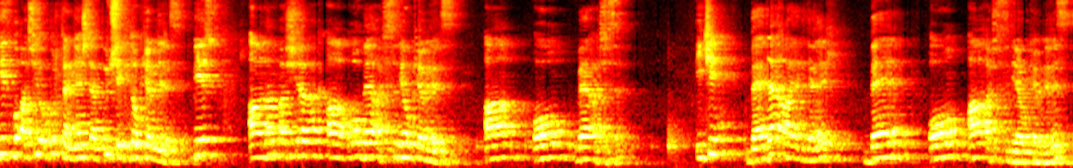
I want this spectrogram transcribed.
Biz bu açıyı okurken gençler üç şekilde okuyabiliriz. Bir, A'dan başlayarak A, O, B açısı diye okuyabiliriz. A, O, B açısı. 2. B'den A'ya giderek B, O, A açısı diye okuyabiliriz.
